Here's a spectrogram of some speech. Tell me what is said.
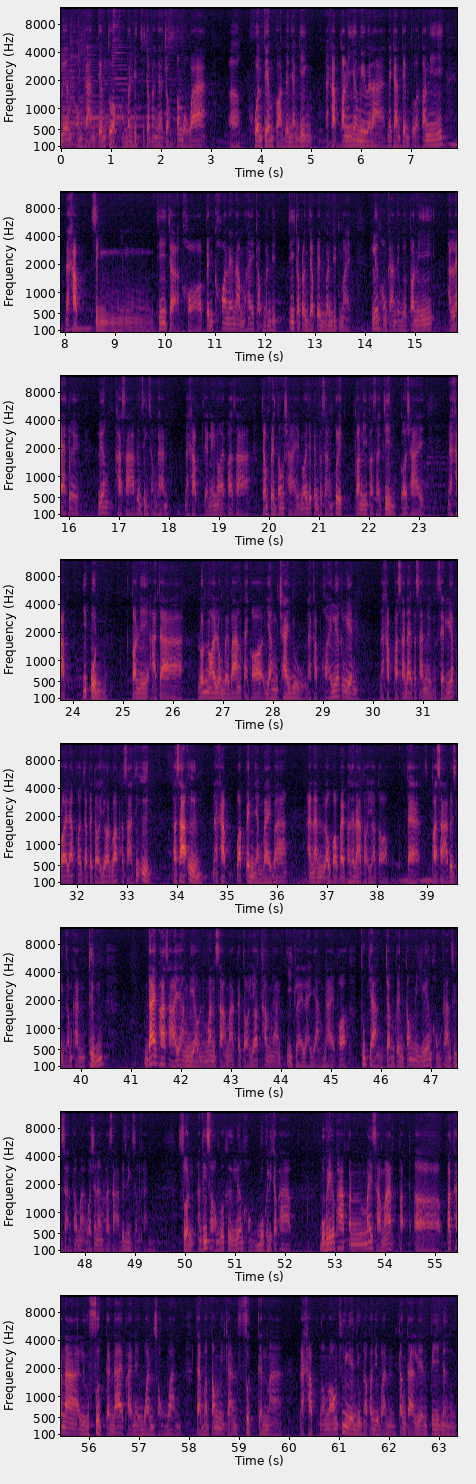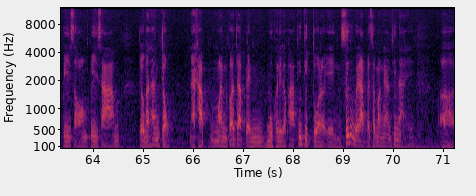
เรื่องของการเตรียมตัวของบัณฑิตที่กำลังจะจบต้องบอกว่าควรเตรียมก่อนเป็นอย่างยิ่งนะครับตอนนี้ยังมีเวลาในการเตรียมตัวตอนนี้นะครับ สิ่งที่จะขอเป็นข้อแนะนำให้กับบัณฑิตที่กำลังจะเป็นบัณฑิตใหม่ เรื่องของการเตรียมตัวตอนนี้อันแรกเลย เรื่องภาษาเป็นสิ่งสำคัญนะครับอย่างน้อยๆภาษาจำเป็นต้องใช้ ไม่ว่าจะเป็นภาษาอังกฤษ ตอนนี้ภาษาจีนก็ใช้นะครับ ญี่ปุ่นตอนนี้อาจจะลดน้อยลงไปบ้าง แต่ก็ยังใช้อยู่นะครับขอให้เลือกเรียนนะครับภาษาใดภาษาหนึ่ง เสร็จเรียบร้อยแล้วก็จะไปต่อยอดว่าภาษาที่อื่น ภาษาอื่นนะครับว่าเป็นอย่างไรบ้าง อันนั้นเราก็ไปพัฒนาต่อยอดต่อ แต่ภาษาเป็นสิ่งสำคัญถึง ได้ภาษาอย่างเดียวมันสามารถไปต่อยอดทำงานอีกหลาย ๆ อย่างได้ เพราะทุกอย่างจำเป็นต้องมีเรื่องของการสื่อสารเข้ามา เพราะฉะนั้นภาษาเป็นสิ่งสำคัญ ส่วนอันที่สองก็คือเรื่องของบุคลิกภาพ บุคลิกภาพมันไม่สามารถพัฒเอ่อพัฒนาหรือฝึกกันได้ภายในวันสองวัน แต่มันต้องมีการฝึกกันมานะครับน้องๆที่เรียนอยู่ณปัจจุบันตั้งแต่เรียนปี 1 ปี 2 ปี 3 จนกระทั่งจบนะครับ มันก็จะเป็นบุคลิกภาพที่ติดตัวเราเอง ซึ่งเวลาไปสมัครงานที่ไหน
